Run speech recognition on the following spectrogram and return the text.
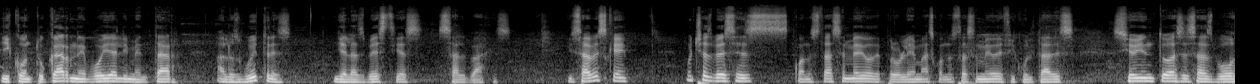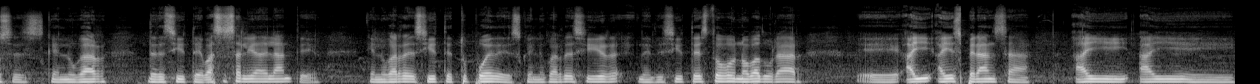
y con tu carne voy a alimentar a los buitres y a las bestias salvajes. Y sabes que muchas veces cuando estás en medio de problemas, cuando estás en medio de dificultades, se oyen todas esas voces que en lugar de decirte vas a salir adelante, que en lugar de decirte tú puedes, que en lugar de, de decirte esto no va a durar, eh, hay, esperanza, hay, hay,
